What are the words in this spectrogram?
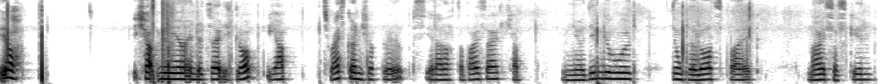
Ja. Ich habe mir in der Zeit, ich glaube, ihr habt, ich weiß gar nicht, ob ihr, ihr da noch dabei seid. Ich habe mir Ding geholt. Dunkler Lord Spike. Nicer Skin.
